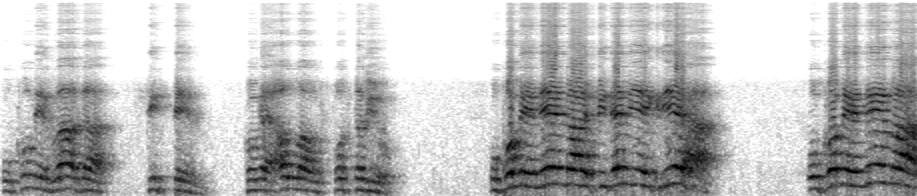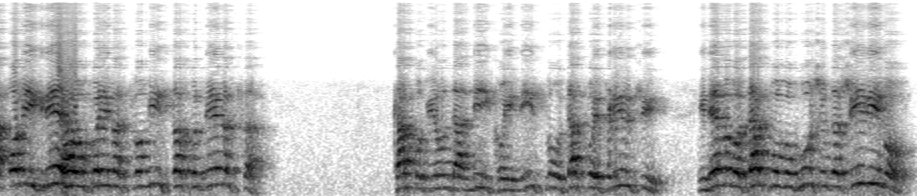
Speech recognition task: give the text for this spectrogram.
u kome vlada sistem koga je Allah uspostavio, u kome nema epidemije grijeha, u kome nema ovih grijeha u kojima smo mi svakodnevaca, kako bi onda mi koji nismo u takvoj prilici i nemamo takvu mogućnost da živimo,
